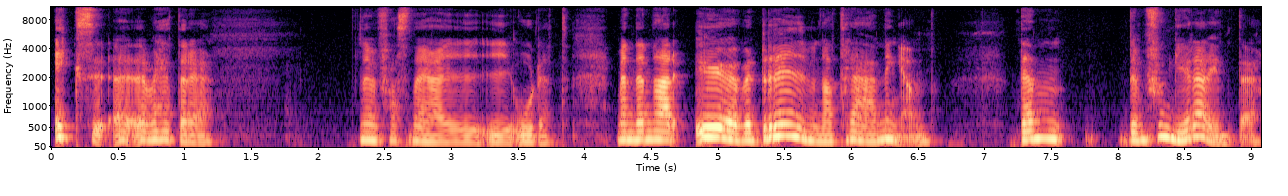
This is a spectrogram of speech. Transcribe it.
ex, vad heter det? Nu fastnar jag i, i ordet. Men den här överdrivna träningen. Den, den fungerar inte.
